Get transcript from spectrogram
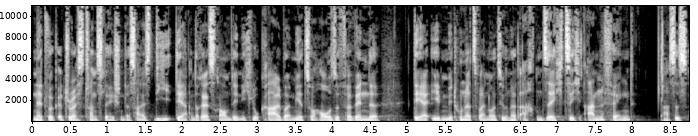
Network Address Translation, das heißt, die, der Adressraum, den ich lokal bei mir zu Hause verwende, der eben mit 192, 168 anfängt, das ist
